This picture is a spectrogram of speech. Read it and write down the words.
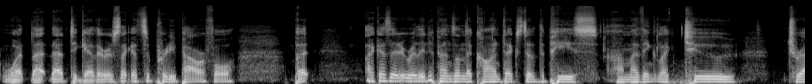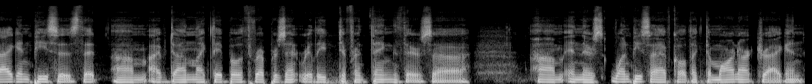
what that, that together is like, it's a pretty powerful, but like I said, it really depends on the context of the piece. Um, I think like two dragon pieces that um, I've done, like they both represent really different things. There's uh, um, and there's one piece I have called like the Monarch Dragon,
